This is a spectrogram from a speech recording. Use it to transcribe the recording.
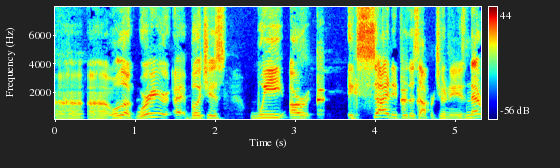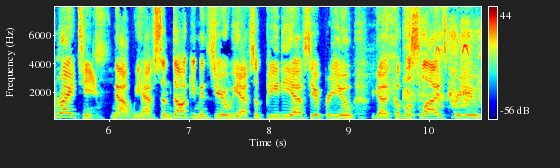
Uh huh. Uh huh. Well, look, we're here at Butches. We are excited for this opportunity. Isn't that right, team? Now we have some documents here. We have some PDFs here for you. We got a couple slides for you.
